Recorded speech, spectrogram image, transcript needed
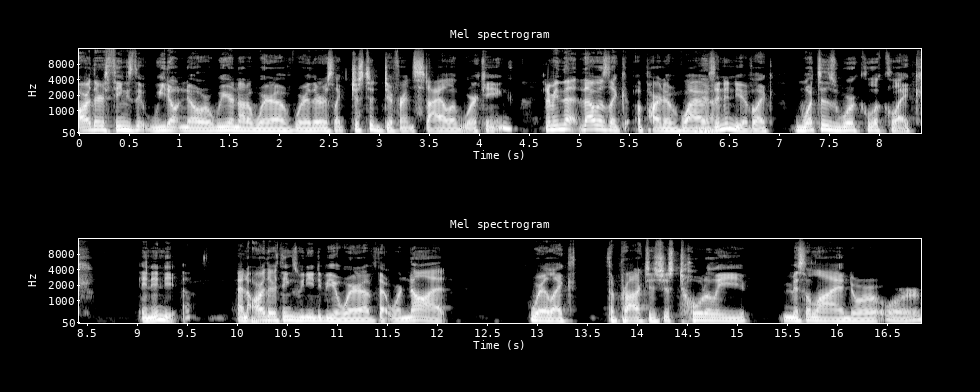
are there things that we don't know or we are not aware of where there's like just a different style of working? And I mean, that, that was like a part of why I was in India of like, what does work look like in India? And are there things we need to be aware of that we're not, where like the product is just totally misaligned or, or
